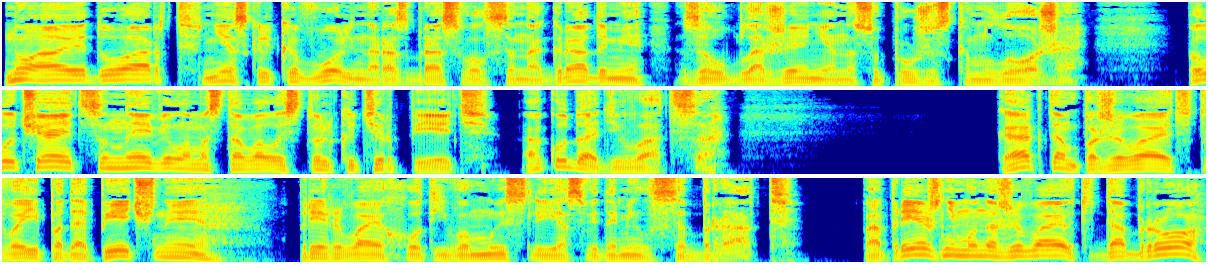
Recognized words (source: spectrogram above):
ну а Эдуард несколько вольно разбрасывался наградами за ублажение на супружеском ложе. Получается, Невилам оставалось только терпеть. А куда деваться? «Как там поживают твои подопечные?» Прерывая ход его мыслей, осведомился брат. «По-прежнему наживают добро?»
